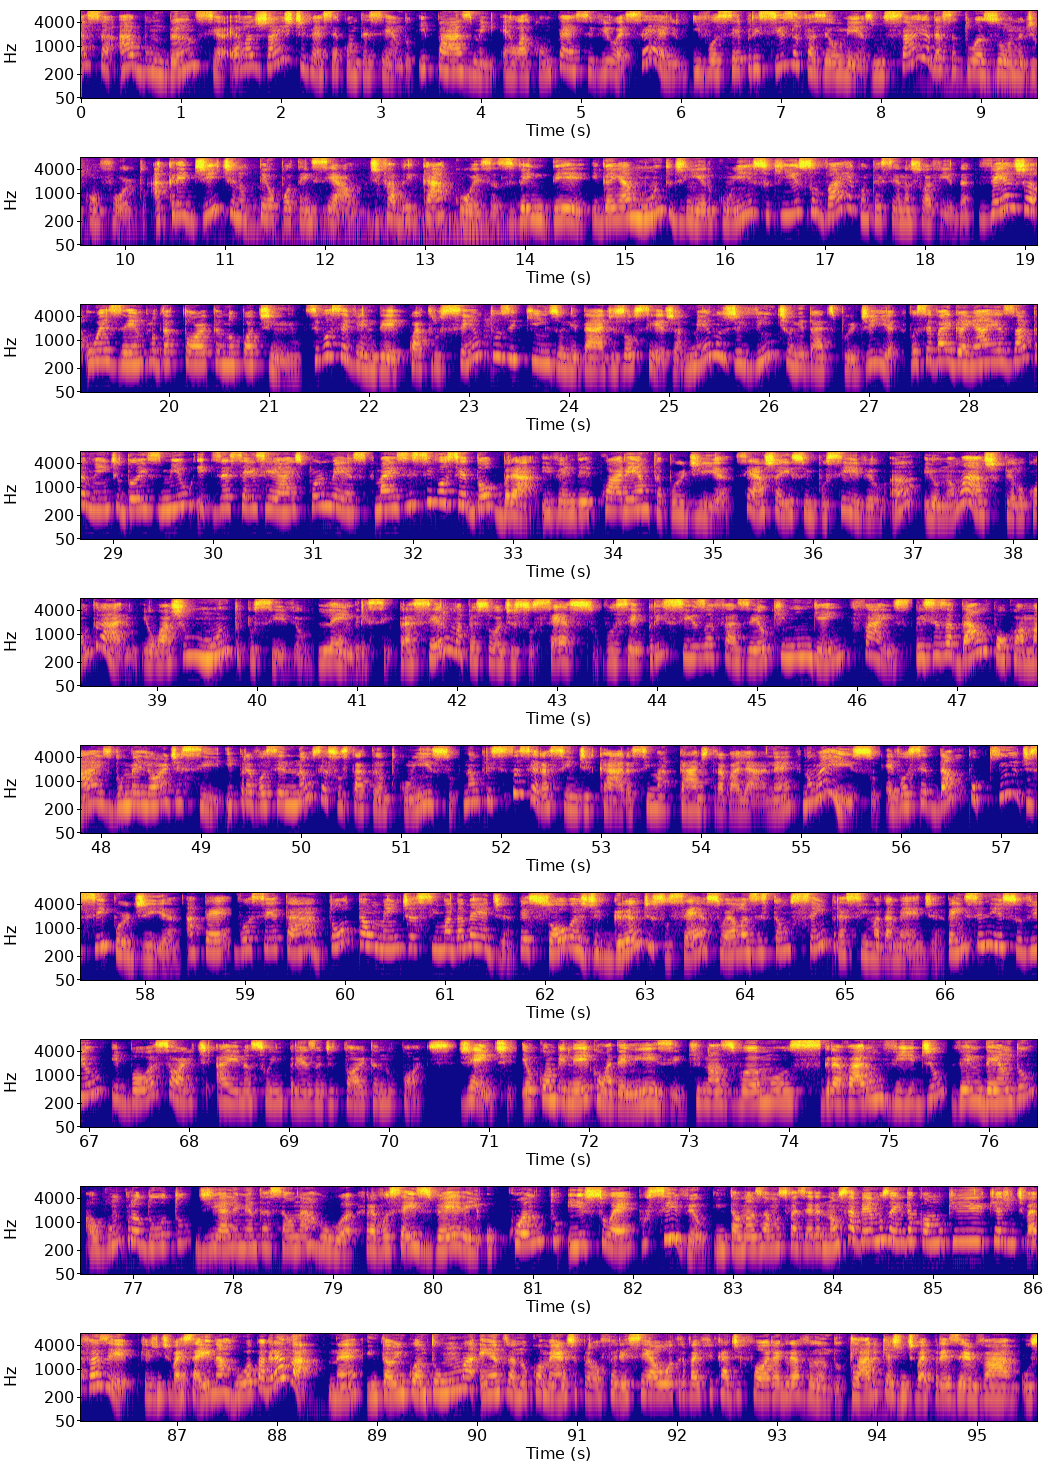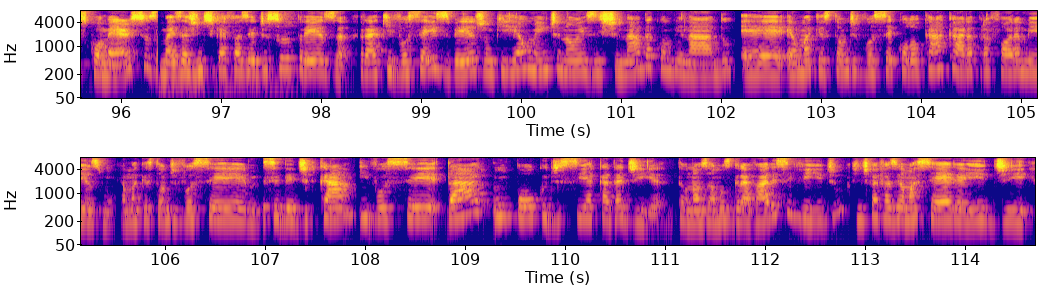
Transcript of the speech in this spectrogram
essa abundância ela já estivesse acontecendo. E pasmem, ela acontece, viu? É sério. E você precisa fazer o mesmo. Saia dessa tua zona de conforto. Acredite no teu potencial de fabricar coisas, vender e ganhar muito dinheiro com isso, que isso vai acontecer na sua vida. Veja o exemplo da torta no potinho. Se você vender 415 unidades, ou seja, menos de 20 unidades por dia, você vai ganhar exatamente 2.000 R$16 por mês. Mas e se você dobrar e vender 40 por dia? Você acha isso impossível? Hã? Eu não acho, pelo contrário. Eu acho muito possível. Lembre-se, para ser uma pessoa de sucesso, você precisa fazer o que ninguém faz. Precisa dar um pouco a mais do melhor de si. E para você não se assustar tanto com isso, não precisa ser assim de cara, se matar de trabalhar, né? Não é isso. É você dar um pouquinho de si por dia, até você tá totalmente acima da média. Pessoas de grande sucesso, elas estão sempre acima da média. Pense nisso, viu? E boa sorte aí na sua empresa de torta no pote. Gente, eu combinei com a Denise que nós vamos gravar um vídeo vendendo algum produto de alimentação na rua, para vocês verem o quanto isso é possível. Então nós vamos fazer, não sabemos ainda como que, que a gente vai fazer, porque a gente vai sair na rua para gravar, né? Então enquanto uma entra no comércio para oferecer, a outra vai ficar de fora gravando. Claro que a gente vai preservar os comércios, mas a gente quer fazer de surpresa para que vocês vejam que realmente não existe nada combinado. É, é uma questão de você colocar a cara para fora mesmo. É uma questão de você se dedicar e você dar um pouco de si a cada dia. Então nós vamos gravar esse vídeo, a gente vai fazer uma série aí de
